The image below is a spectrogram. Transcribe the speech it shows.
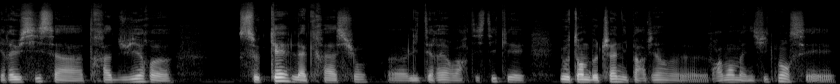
réussissent à traduire euh, ce qu'est la création euh, littéraire ou artistique. Et, Autant de Bochan y parvient vraiment magnifiquement. C'est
